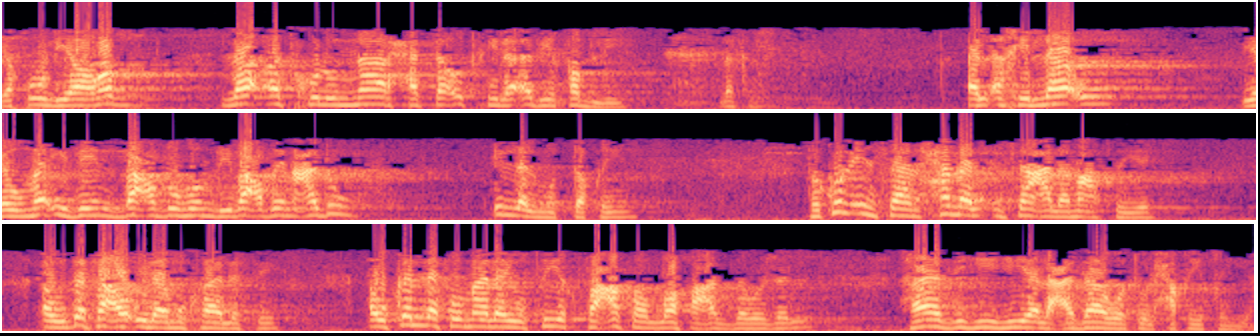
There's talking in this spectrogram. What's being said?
يقول يا رب لا أدخل النار حتى أدخل أبي قبلي. لك. الأخلاء يومئذ بعضهم لبعض عدو إلا المتقين. فكل إنسان حمل إنسان على معصية أو دفعه إلى مخالفة أو كلفه ما لا يطيق فعصى الله عز وجل. هذه هي العداوة الحقيقية.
